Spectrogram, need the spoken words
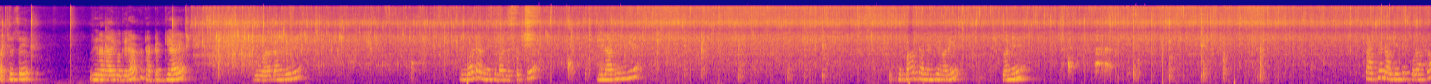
अच्छे से ज़ीरा राई वगैरह टटक गया है। डाल रही है। गुआ डालने के बाद अच्छे से मिला देंगे। इसके बाद डालेंगे हरे चने। साथ में डाल देंगे थोड़ा सा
